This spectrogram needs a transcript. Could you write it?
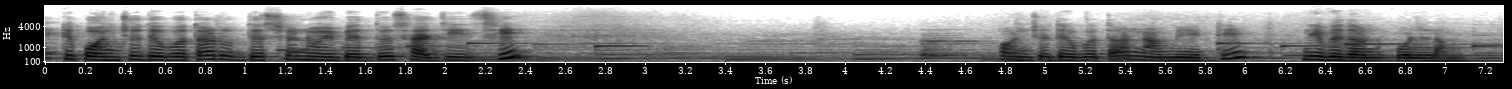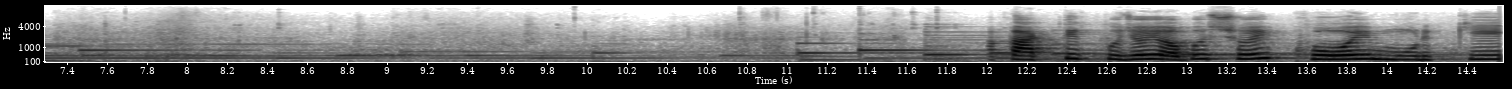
একটি পঞ্চদেবতার উদ্দেশ্যে নৈবেদ্য সাজিয়েছি। পঞ্চদেবতার নামে এটি নিবেদন করলাম। কার্তিক পুজোয় অবশ্যই খই, মুরকি,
